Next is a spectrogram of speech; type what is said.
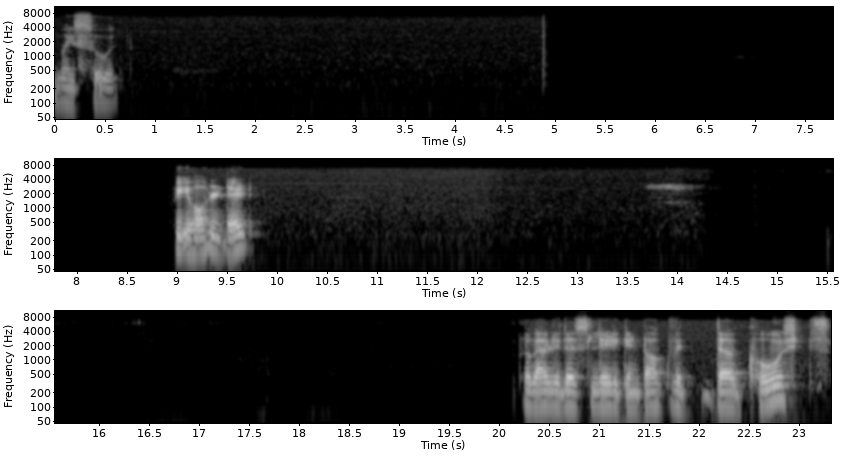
my soul. We all dead? Probably this lady can talk with the ghosts.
